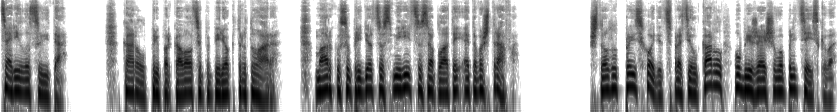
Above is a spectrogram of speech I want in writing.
царила суета. Карл припарковался поперек тротуара. Маркусу придется смириться с оплатой этого штрафа. «Что тут происходит?» — спросил Карл у ближайшего полицейского.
